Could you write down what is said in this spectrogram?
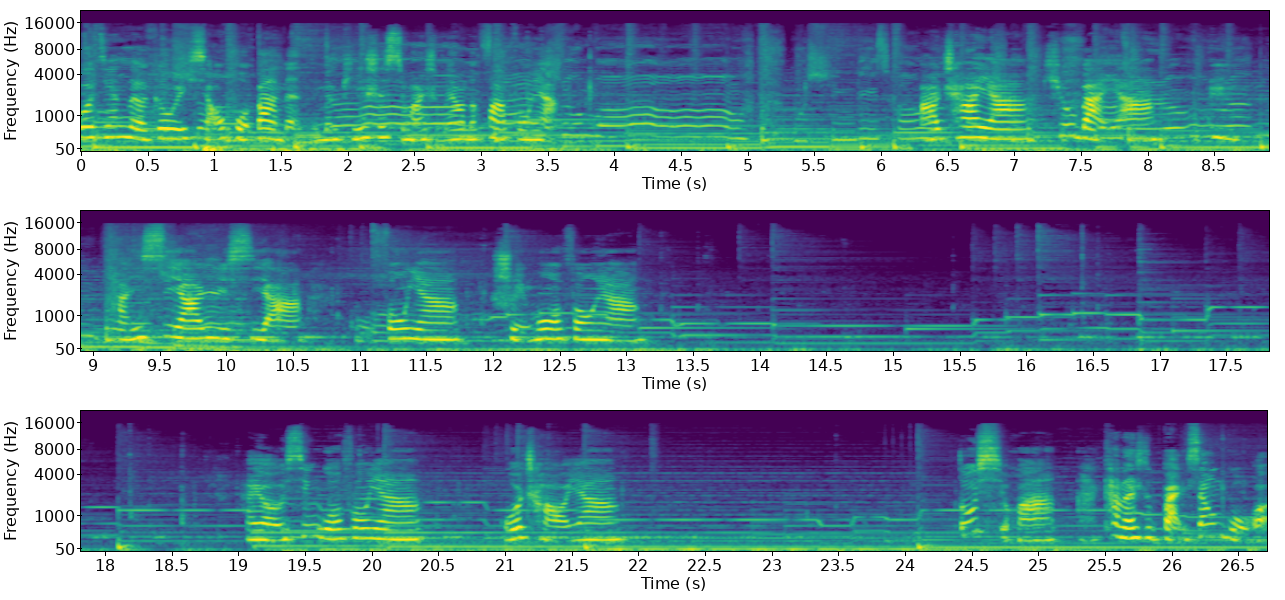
直播间的各位小伙伴们，你们平时喜欢什么样的画风呀？R 叉呀、Q 版呀、韩系呀、日系呀、古风呀、水墨风呀，还有新国风呀、国潮呀，都喜欢。看来是百香果。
